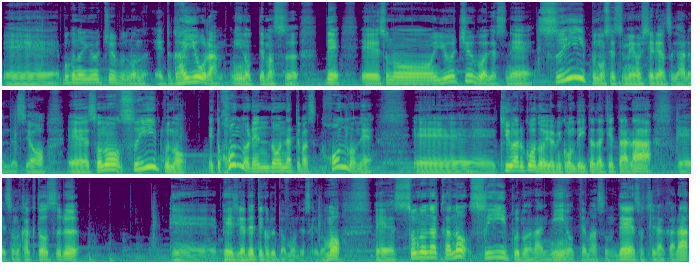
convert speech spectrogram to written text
えー、僕の YouTube の、えーと、概要欄に載ってます。で、えー、その YouTube はですね、スイープの説明をしてるやつがあるんですよ。えー、そのスイープのえっと、本の連動になってます。本のね、えー、QR コードを読み込んでいただけたら、えー、その格闘する、えー、ページが出てくると思うんですけども、え、その中のスイープの欄に載ってますんで、そちらから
